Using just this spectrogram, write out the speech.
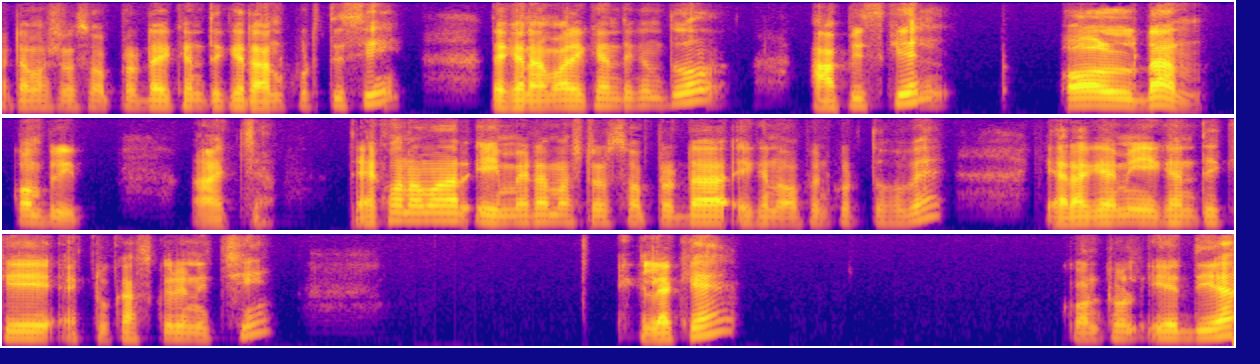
মেটামাস্টার সফটওয়্যারটা এখান থেকে রান করতেছি। দেখেন আমার এখান থেকে কিন্তু আপ স্কেল অল ডান কমপ্লিট আচ্ছা তো এখন আমার এই মেটামাস্টার সফটওয়্যারটা এখানে ওপেন করতে হবে। এর আগে আমি এখান থেকে একটু কাজ করে নিচ্ছি। এগুলাকে কন্ট্রোল এ দিয়া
